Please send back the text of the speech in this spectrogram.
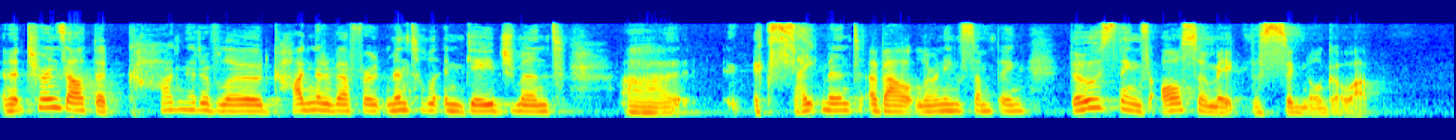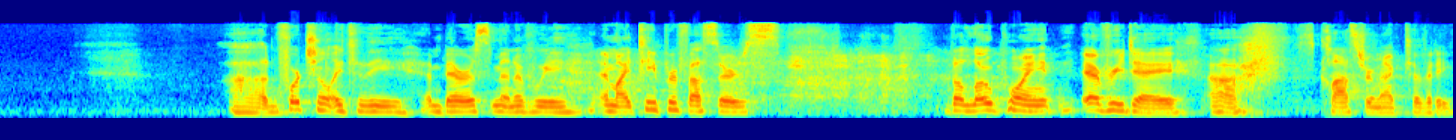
And it turns out that cognitive load, cognitive effort, mental engagement, uh, excitement about learning something, those things also make the signal go up. Uh, unfortunately, to the embarrassment of we MIT professors, the low point every day uh, is classroom activity.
